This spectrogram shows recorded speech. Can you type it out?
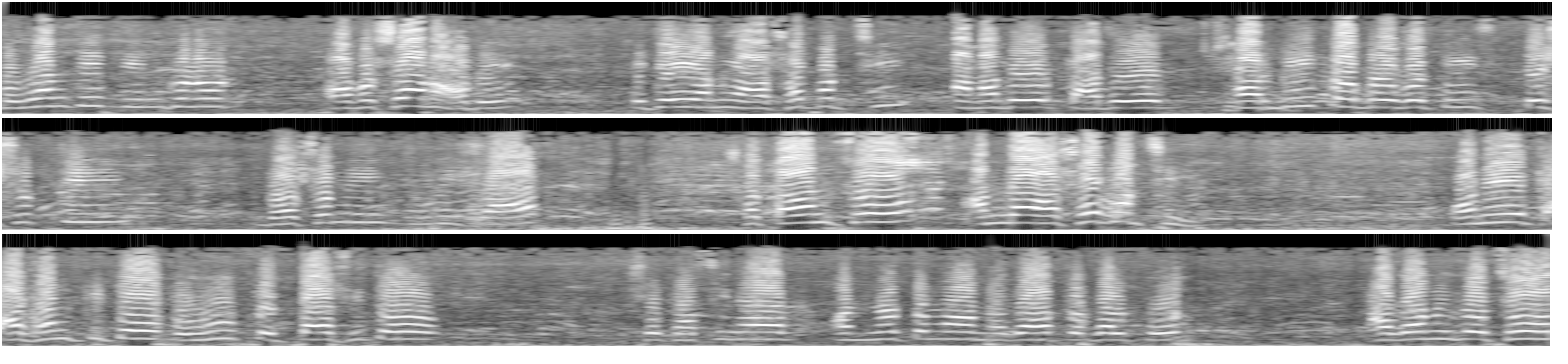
ভোগান্তির দিনগুলোর অবসান হবে, এটাই আমি আশা করছি। আমাদের কাজের সার্বিক অগ্রগতি তেষট্টি দশমিক দুই সাত শতাংশ আমরা আশা করছি। অনেক আকাঙ্ক্ষিত, বহু প্রত্যাশিত শেখ হাসিনার অন্যতম মেগা প্রকল্প আগামী বছর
